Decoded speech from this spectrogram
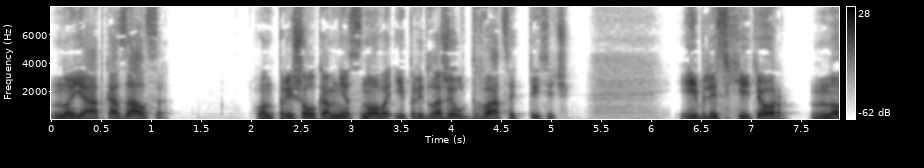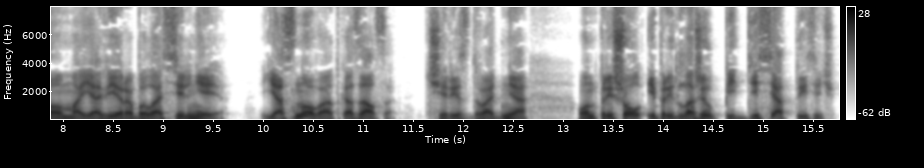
Но я отказался. Он пришел ко мне снова и предложил 20 тысяч. Иблис хитер, но моя вера была сильнее. Я снова отказался. Через два дня он пришел и предложил 50 тысяч.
